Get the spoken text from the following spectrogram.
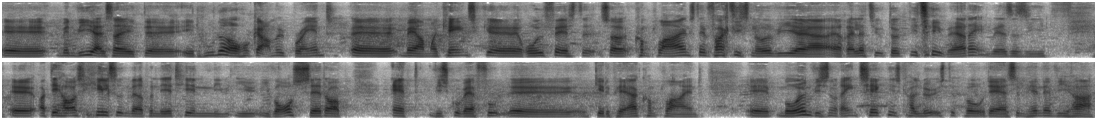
Øh, men vi er altså et, øh, et 100 år gammelt brand øh, med amerikansk øh, rodfæste, så compliance, det er faktisk noget, vi er, er relativt dygtige til i hverdagen, vil jeg så sige. Øh, og det har også hele tiden været på nethinden i, i, i vores setup, at vi skulle være fuld øh, GDPR-compliant. Øh, måden, vi sådan rent teknisk har løst det på, det er simpelthen, at vi har,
